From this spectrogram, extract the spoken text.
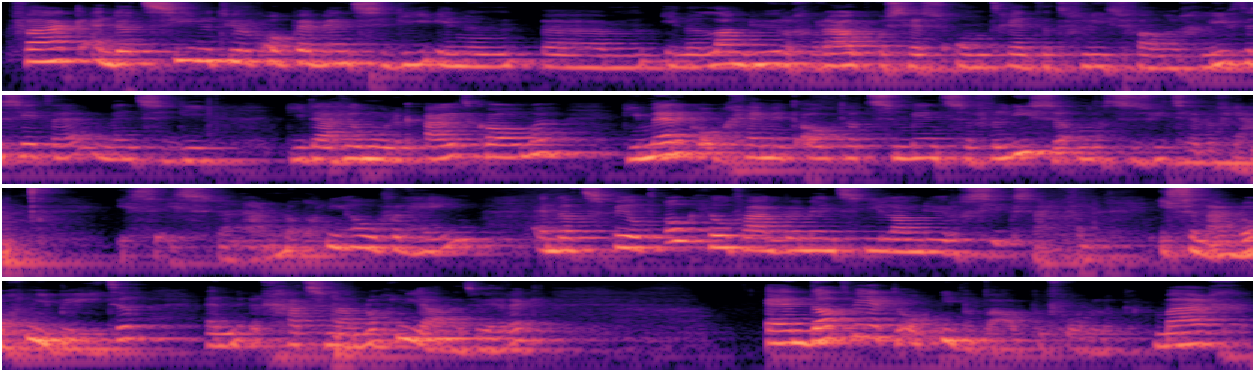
Vaak, en dat zie je natuurlijk ook bij mensen die in een, ehm, in een langdurig rouwproces omtrent het verlies van een geliefde zitten. Hè. Mensen die, die daar heel moeilijk uitkomen, die merken op een gegeven moment ook dat ze mensen verliezen, omdat ze zoiets hebben van ja, is, is ze er nou nog niet overheen? En dat speelt ook heel vaak bij mensen die langdurig ziek zijn. Van, is ze nou nog niet beter? En gaat ze nou nog niet aan het werk? En dat werkt ook niet bepaald bevorderlijk. Maar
